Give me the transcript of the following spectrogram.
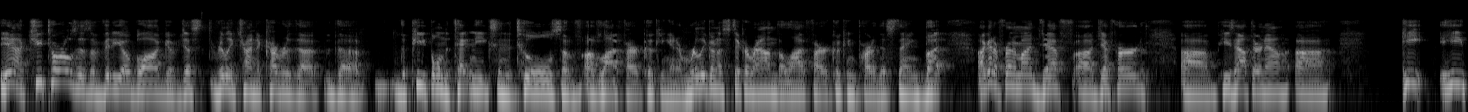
Yeah, Tutorials is a video blog of just really trying to cover the the the people and the techniques and the tools of of live fire cooking. And I'm really going to stick around the live fire cooking part of this thing. But I got a friend of mine, Jeff uh, Jeff Hurd. Uh, he's out there now. Uh, he he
